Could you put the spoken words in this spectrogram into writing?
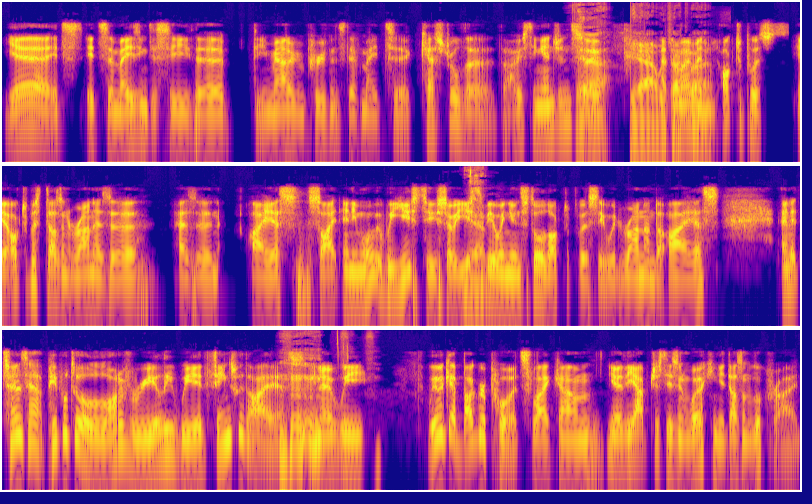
Yeah, it's it's amazing to see the the amount of improvements they've made to Kestrel, the the hosting engine. So yeah, yeah at the moment, Octopus, yeah, Octopus doesn't run as a as an IIS site anymore. We used to, so it used to be when you installed Octopus, it would run under IIS. and it turns out people do a lot of really weird things with IIS. you know, we we would get bug reports like, um, you know, the app just isn't working, it doesn't look right,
